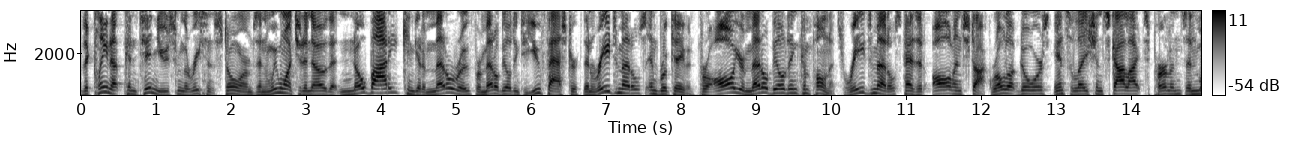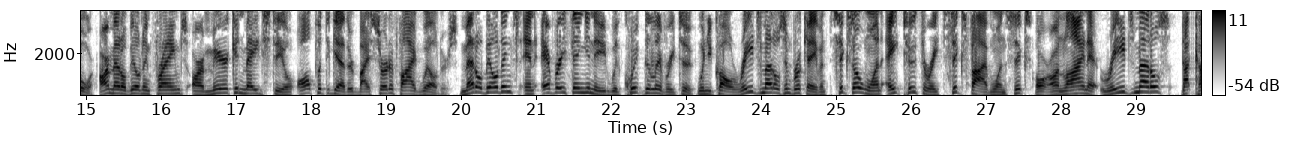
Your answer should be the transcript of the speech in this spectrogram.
The cleanup continues from the recent storms, and we want you to know that nobody can get a metal roof or metal building to you faster than Reed's Metals in Brookhaven. For all your metal building components, Reed's Metals has it all in stock. Roll-up doors, insulation, skylights, purlins, and more. Our metal building frames are American-made steel, all put together by certified welders. Metal buildings and everything you need with quick delivery too. When you call Reed's Metals in Brookhaven, 601-823-6516 or online at reedsmetals.com.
